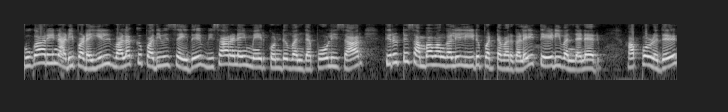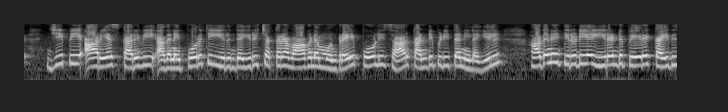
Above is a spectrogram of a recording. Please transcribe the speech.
புகாரின் அடிப்படையில் வழக்கு பதிவு செய்து விசாரணை மேற்கொண்டு வந்த போலீசார் திருட்டு சம்பவங்களில் ஈடுபட்டவர்களை தேடி வந்தனர். அப்பொழுது ஜிபிஆர்எஸ் கருவி அதனை பொருத்தி இருந்த இருசக்கர வாகனம் ஒன்றை போலீசார் கண்டுபிடித்த நிலையில் அதனை திருடிய இரண்டு பேரை கைது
